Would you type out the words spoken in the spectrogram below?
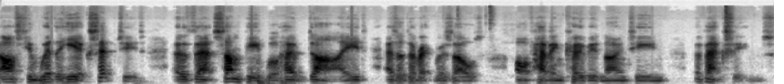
asked him whether he accepted that some people have died as a direct result of having COVID 19 vaccines.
